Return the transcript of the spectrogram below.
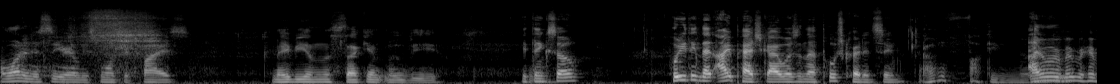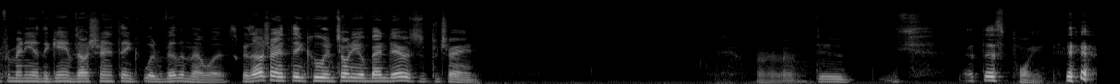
I wanted to see her at least once or twice. Maybe in the second movie. You think so? Who do you think that eye patch guy was in that post credit scene? I don't fucking know. I don't remember him from any of the games. I was trying to think what villain that was because I was trying to think who Antonio Banderas was portraying. I don't know. Dude, at this point, it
